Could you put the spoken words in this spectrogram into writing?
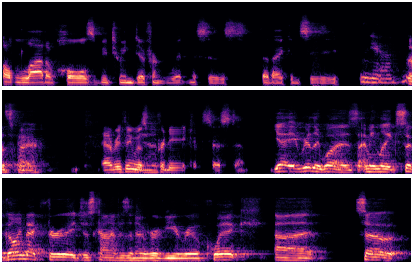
a lot of holes between different witnesses that I can see. yeah, that's fair. Everything was Yeah. pretty consistent. Yeah, it really was. I mean, like, so going back through it, just kind of as an overview, real quick. Uh, so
